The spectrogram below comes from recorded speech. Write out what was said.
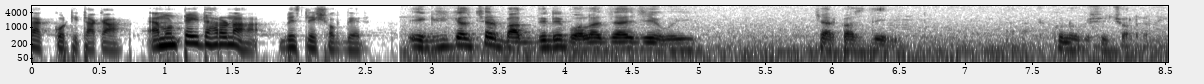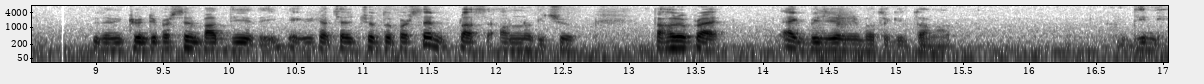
লাখ কোটি টাকা। এমনটাই ধারণা বিশ্লেষকদের। এগ্রিকালচার বাদ দিলে বলা যায় যে ওই চার পাঁচ দিন। কোনো কিছু চলে নেই যদি আমি টোয়েন্টি পার্সেন্ট বাদ দিয়ে দিই এগ্রিকালচারের চোদ্দ পার্সেন্ট প্লাস অন্য কিছু তাহলে প্রায় এক বিলিয়নের মতো কিন্তু আমার দিনে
